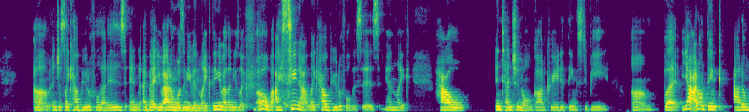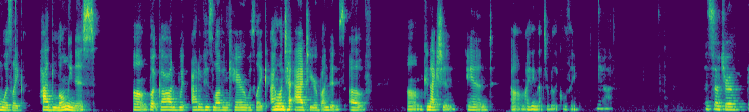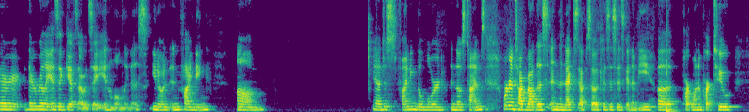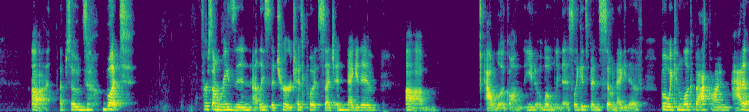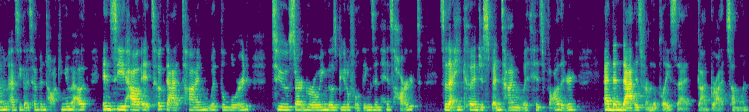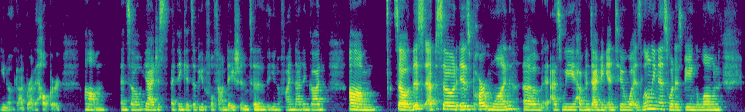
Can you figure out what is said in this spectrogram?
Um, and just like how beautiful that is. And I bet you Adam wasn't even like thinking about that. And he's like, oh, but I see now like how beautiful this is and like how intentional God created things to be. Um, but yeah, I don't think Adam was like had loneliness. Um, but God, with, out of his love and care, was like, I want to add to your abundance of um, connection. And um, I think that's a really cool thing. Yeah. That's so true. There there really is a gift, I would say, in loneliness, you know, in, in finding um yeah, just finding the Lord in those times. We're gonna talk about this in the next episode because this is gonna be uh part one and part two uh episodes. But for some reason, at least the church has put such a negative um outlook on you know loneliness like it's been so negative but we can look back on adam as you guys have been talking about and see how it took that time with the lord to start growing those beautiful things in his heart so that he could just spend time with his father. And then that is from the place that god brought someone you know god brought a helper. Um and so yeah i just i think it's a beautiful foundation to you know find that in god. Um so this episode is part one, um, as we have been diving into what is loneliness, what is being alone,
